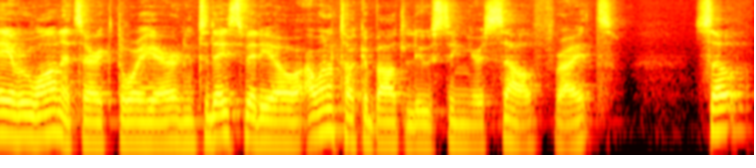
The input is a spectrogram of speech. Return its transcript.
Hey everyone, it's Erik Thor here, and in today's video I want to talk about losing yourself, right? So,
